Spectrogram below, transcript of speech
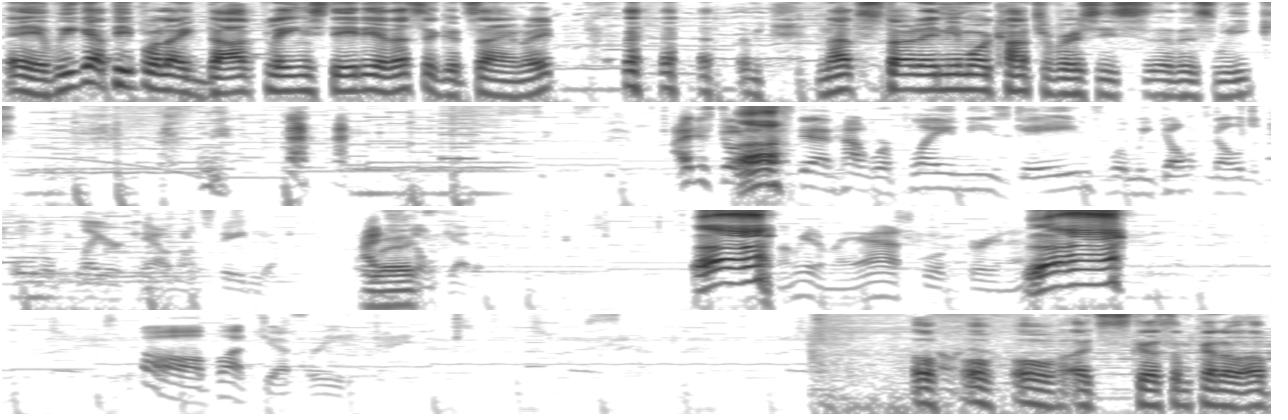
Hey, if we got people like Doc playing Stadia, that's a good sign, right? Not start any more controversies uh, this week. I just don't Ah. understand how we're playing these games when we don't know the total player count on Stadia. I Right. just don't get it. Ah, I'm getting my ass whooped right now. ah. Oh, but Jeffrey. Oh, oh, oh! I just got some kind of up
